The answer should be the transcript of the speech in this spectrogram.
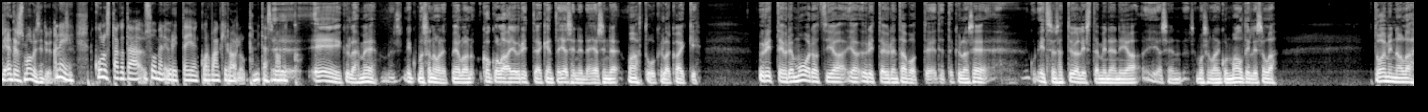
Niin entäs jos mä olisin tyytyväinen? Niin. Kuulostaako tämä Suomen yrittäjien korvaan kiroilulta? Mitä sanoo Mikko? Ei, kyllä me, niin kuin mä sanoin, että meillä on koko laaja yrittäjäkenttä jäsenenä ja sinne mahtuu kyllä kaikki yrittäjyyden muodot ja, ja yrittäjyyden tavoitteet. Että kyllä se kun itsensä työllistäminen ja, ja sen semmoisella niin maltillisella toiminnalla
